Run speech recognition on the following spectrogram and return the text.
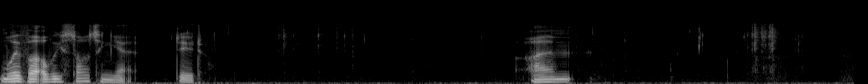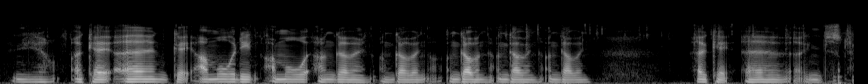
hey, Wither, are we starting yet, dude? Um. Yeah. Okay. Um, okay. I'm already. I'm all. I'm going. I'm going. I'm going. I'm going. I'm going. Okay. Uh, I'm just.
